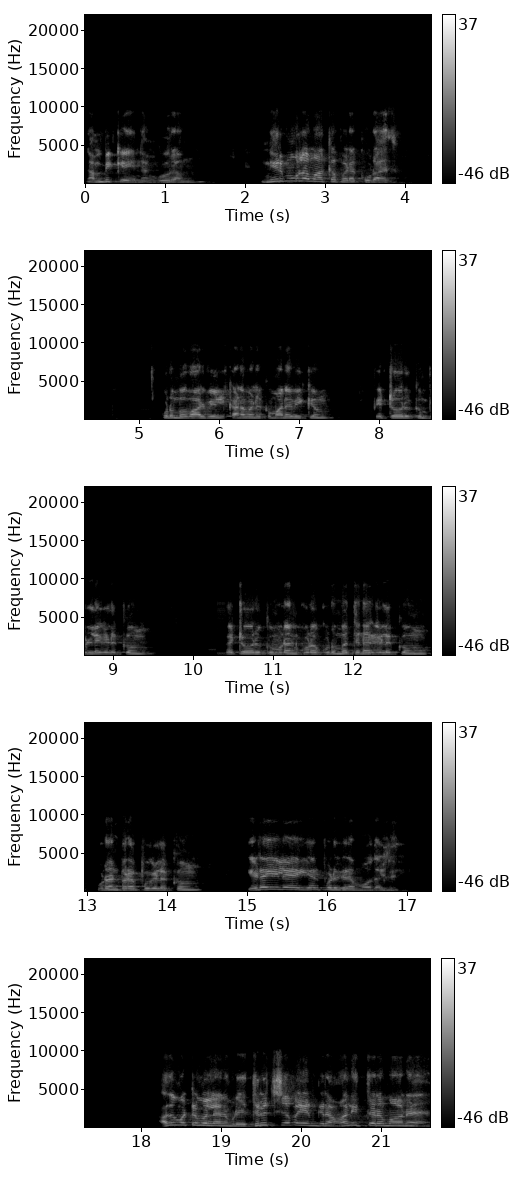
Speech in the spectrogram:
நம்பிக்கையின் அங்கூரம் நிர்மூலமாக்கப்படக்கூடாது. குடும்ப வாழ்வில் கணவனுக்கும் மனைவிக்கும் பெற்றோருக்கும் பிள்ளைகளுக்கும் பெற்றோருக்கும் உடன் கூட குடும்பத்தினர்களுக்கும் உடன்பிறப்புகளுக்கும் இடையிலே ஏற்படுகிற மோதல்கள். அது மட்டுமல்ல நம்முடைய திருச்சபை என்கிற ஆணித்தரமான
